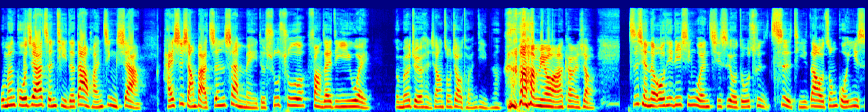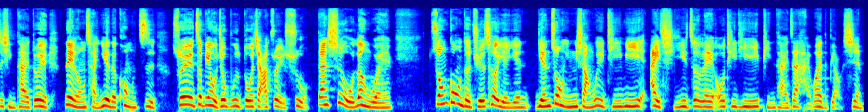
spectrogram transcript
我们国家整体的大环境下，还是想把真善美的输出放在第一位。有没有觉得很像宗教团体呢？没有啊，开玩笑。之前的 OTT 新闻其实有多次次提到中国意识形态对内容产业的控制，所以这边我就不多加赘述。但是我认为，中共的决策也严严重影响 VTV、爱奇艺这类 OTT 平台在海外的表现。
